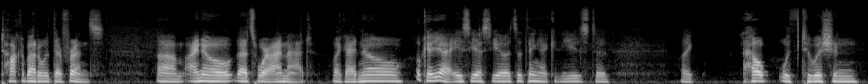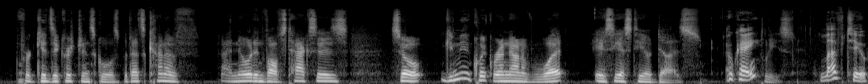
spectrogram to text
talk about it with their friends. Um, I know that's where I'm at. Like I know, okay, yeah, ACSTO is a thing I could use to like help with tuition for kids at Christian schools, but that's kind of I know it involves taxes. So give me a quick rundown of what ACSTO does, Okay. please. Love to.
